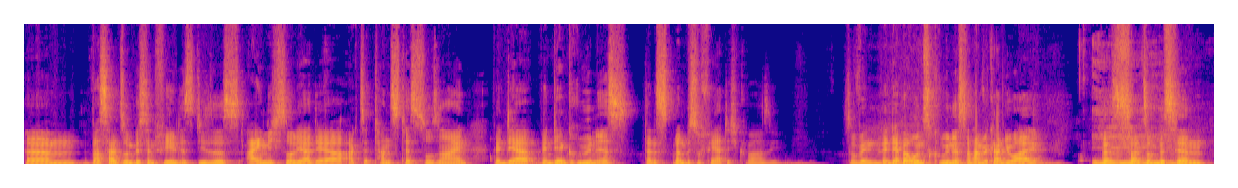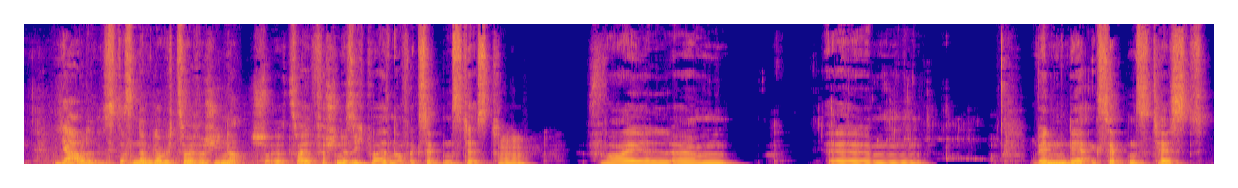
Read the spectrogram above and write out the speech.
Ähm, was halt so ein bisschen fehlt, ist dieses, eigentlich soll ja der Akzeptanztest so sein, wenn der, wenn der grün ist, dann ist, dann bist du fertig quasi. So, wenn, wenn der bei uns grün ist, dann haben wir kein UI. Das ist halt so ein bisschen. Ja, aber das, das sind dann, glaube ich, zwei verschiedene, zwei verschiedene Sichtweisen auf Acceptance-Test. Mhm. Weil, ähm, ähm, wenn der Acceptance-Test,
